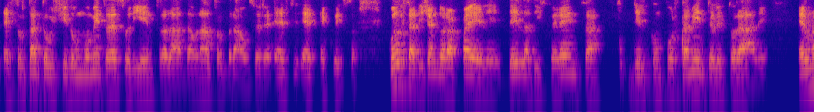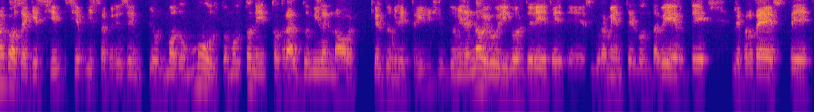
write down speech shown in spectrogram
è soltanto uscito un momento, adesso rientra da, da un altro browser. È, è, è, questo. Quello che sta dicendo Raffaele della differenza del comportamento elettorale è una cosa che si, si, è vista, per esempio, in modo molto, molto netto tra il 2009 e il 2013. Il 2009 voi ricorderete eh, sicuramente l'onda verde, le proteste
